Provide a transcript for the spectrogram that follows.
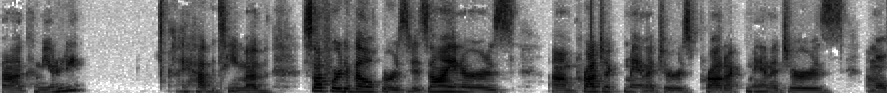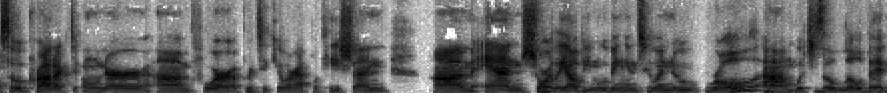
uh, community. I have a team of software developers, designers, um, project managers, product managers. I'm also a product owner um, for a particular application. Um, and shortly, I'll be moving into a new role, um, which is a little bit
